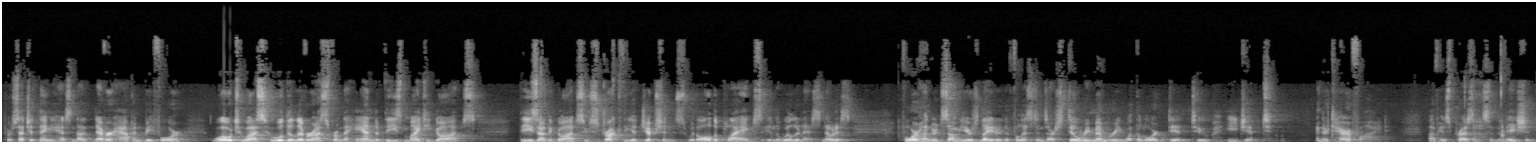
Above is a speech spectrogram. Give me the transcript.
for such a thing has not, never happened before. Woe to us! Who will deliver us from the hand of these mighty gods? These are the gods who struck the Egyptians with all the plagues in the wilderness. Notice, 400 some years later, the Philistines are still remembering what the Lord did to Egypt. And they're terrified of his presence in the nation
